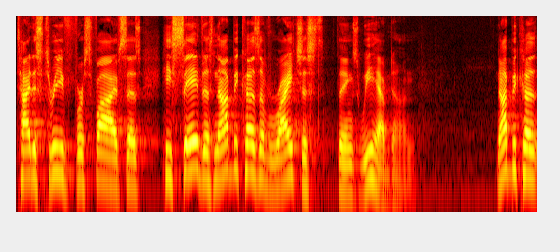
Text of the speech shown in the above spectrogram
Titus 3 verse 5 says he saved us not because of righteous things we have done, not because,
